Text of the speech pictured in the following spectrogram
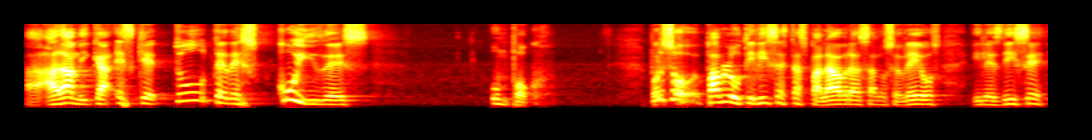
adámica, es que tú te descuides un poco. Por eso Pablo utiliza estas palabras a los hebreos y les dice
